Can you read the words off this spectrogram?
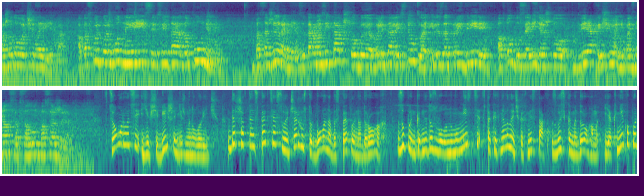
пожилого человека. А поскольку льготные рейсы всегда заполнены пассажирами, затормозить так, чтобы вылетали стекла, или закрыть двери автобуса, видя, что в дверях еще не поднялся в салон пассажир. Цьому році їх ще більше, ніж минулоріч. Державтоінспекція, в свою чергу, стурбована безпекою на дорогах. Зупинки в недозволеному місці в таких невеличких містах з вузькими дорогами, як Нікополь,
